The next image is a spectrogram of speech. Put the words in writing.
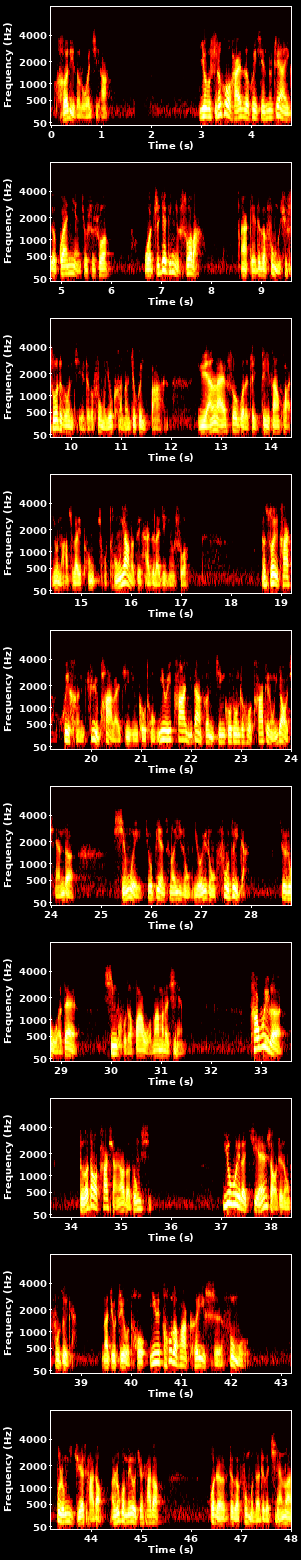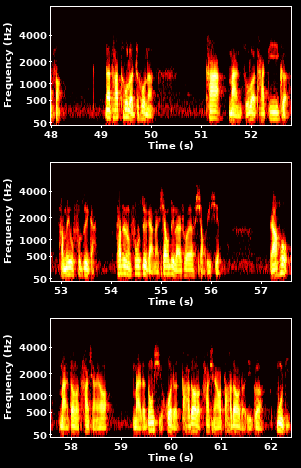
合理的逻辑啊。有时候孩子会形成这样一个观念，就是说我直接给你说吧，啊，给这个父母去说这个问题，这个父母有可能就会把。原来说过的这这一番话，又拿出来同同样的对孩子来进行说，那所以他会很惧怕来进行沟通，因为他一旦和你进行沟通之后，他这种要钱的行为就变成了一种有一种负罪感，就是我在辛苦的花我妈妈的钱，他为了得到他想要的东西，又为了减少这种负罪感，那就只有偷，因为偷的话可以使父母。不容易觉察到啊，如果没有觉察到，或者这个父母的这个钱乱放，那他偷了之后呢，他满足了他第一个，他没有负罪感，他这种负罪感呢相对来说要小一些，然后买到了他想要买的东西，或者达到了他想要达到的一个目的。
